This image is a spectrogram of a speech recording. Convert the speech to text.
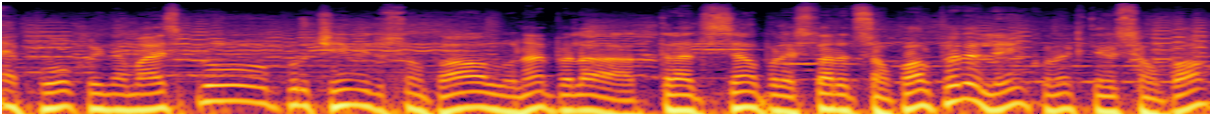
É pouco, ainda mais pro, pro time do São Paulo, né? Pela tradição, pela história do São Paulo, pelo elenco, né? Que tem o São Paulo.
